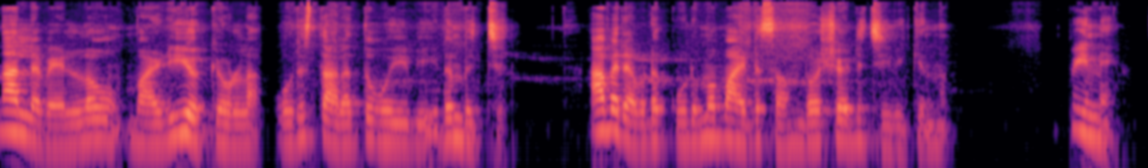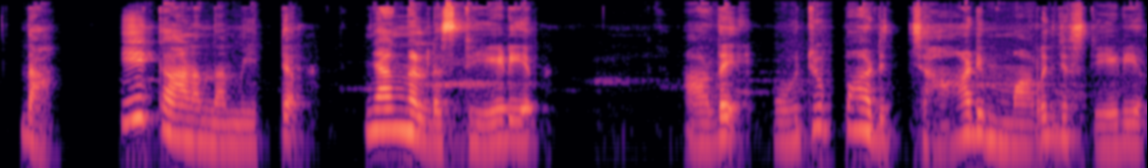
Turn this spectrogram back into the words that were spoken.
നല്ല വെള്ളവും വഴിയൊക്കെ ഉള്ള ഒരു സ്ഥലത്ത് പോയി വീടും വെച്ച്. അവരവിടെ കുടുംബമായിട്ട് സന്തോഷമായിട്ട് ജീവിക്കുന്നു. പിന്നെ ദാ ഈ കാണുന്ന മിറ്റം ഞങ്ങളുടെ സ്റ്റേഡിയം. അതെ ഒരുപാട് ചാടി മറിഞ്ഞ സ്റ്റേഡിയം.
